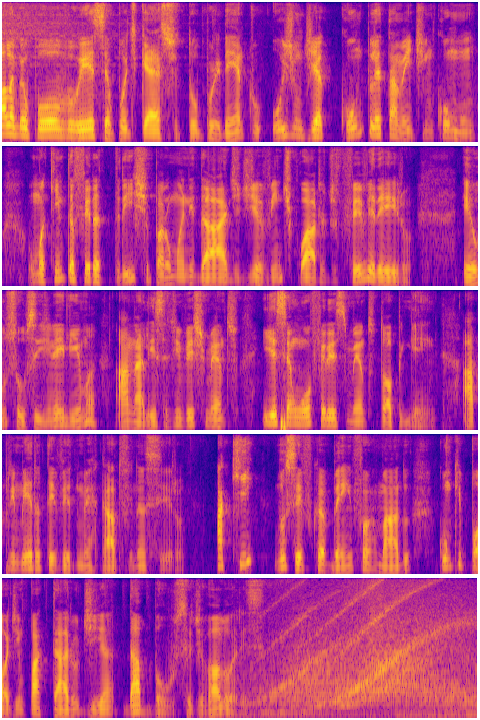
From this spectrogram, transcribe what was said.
Fala meu povo, esse é o podcast Tô por Dentro. Hoje um dia completamente incomum, uma quinta-feira triste para a humanidade, dia 24 de fevereiro. Eu sou Sidney Lima, analista de investimentos, e esse é um oferecimento Top Game, a primeira TV do mercado financeiro. Aqui você fica bem informado com o que pode impactar o dia da Bolsa de Valores.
